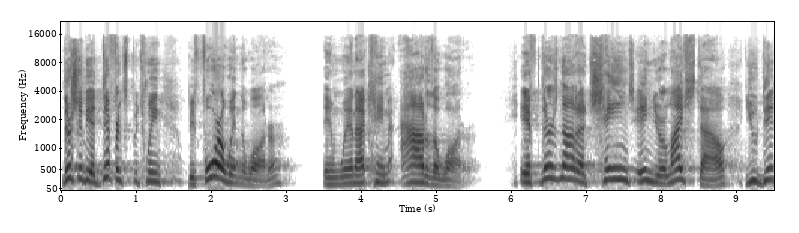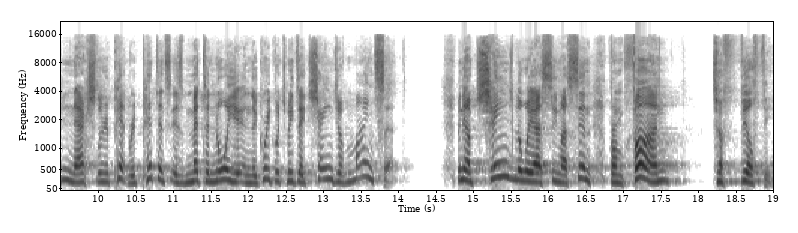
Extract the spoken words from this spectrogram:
there should be a difference between before I went in the water and when I came out of the water. If there's not a change in your lifestyle, you didn't actually repent. Repentance is metanoia in the Greek, which means a change of mindset. Meaning, I'm changing the way I see my sin from fun to filthy.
